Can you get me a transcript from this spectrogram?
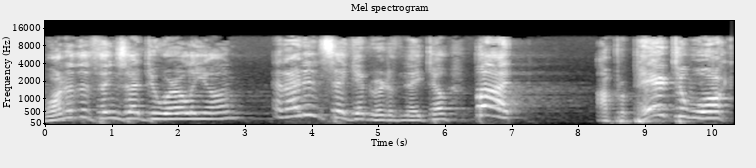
one of the things I do early on, and I didn't say get rid of NATO, but I'm prepared to walk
